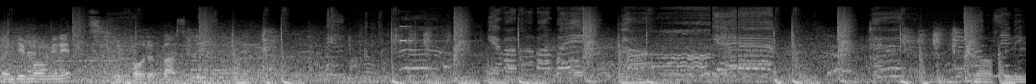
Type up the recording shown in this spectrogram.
Twenty more minutes before the bus leaves. Coffee.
